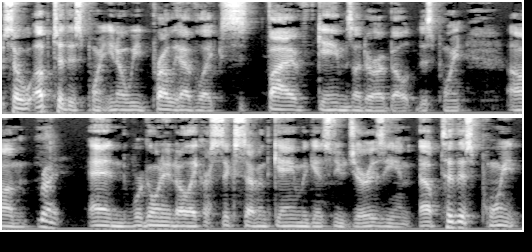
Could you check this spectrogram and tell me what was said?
So up to this point, you know, we probably have like five games under our belt at this point. Um, Right. And we're going into like our sixth, seventh game against New Jersey. And up to this point,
